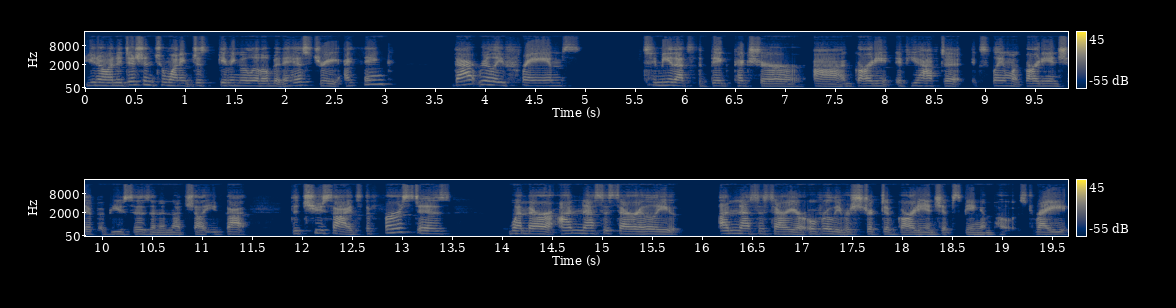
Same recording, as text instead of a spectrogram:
you know, in addition to wanting just giving you a little bit of history, I think that really frames, to me, that's the big picture. Uh, guardian, if you have to explain what guardianship abuse is in a nutshell, you've got the two sides. The first is when there are unnecessarily unnecessary or overly restrictive guardianships being imposed, right?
